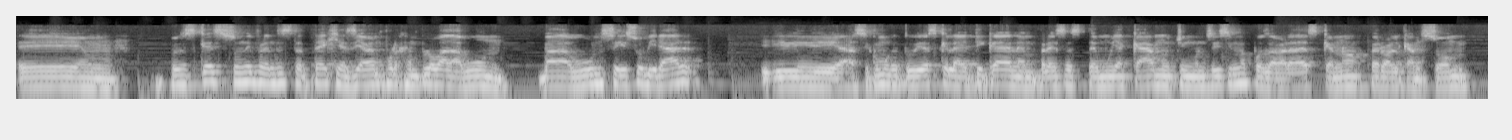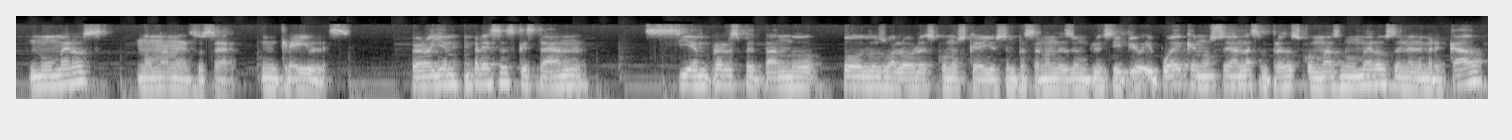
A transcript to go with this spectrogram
eh, pues es que son diferentes estrategias. Ya ven, por ejemplo, Badabun. Badabun se hizo viral y así como que tú digas que la ética de la empresa esté muy acá, muy chingoncísima, pues la verdad es que no, pero alcanzó números, no mames, o sea, increíbles. Pero hay empresas que están siempre respetando todos los valores con los que ellos empezaron desde un principio y puede que no sean las empresas con más números en el mercado,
